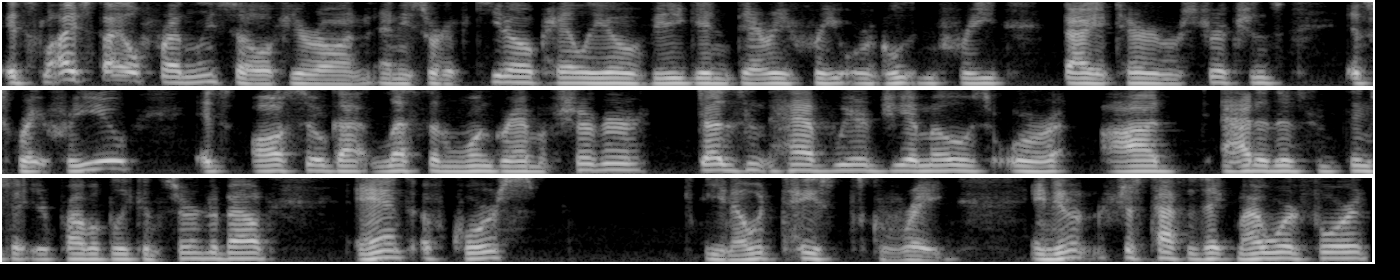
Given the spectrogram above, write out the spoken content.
It's lifestyle friendly, so if you're on any sort of keto, paleo, vegan, dairy free, or gluten free dietary restrictions, it's great for you. It's also got less than one gram of sugar, doesn't have weird GMOs or odd additives and things that you're probably concerned about. And of course, you know, it tastes great. And you don't just have to take my word for it.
